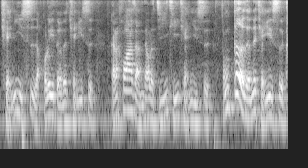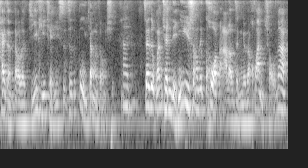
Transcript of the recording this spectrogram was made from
潜意识啊，弗洛伊德的潜意识。给它发展到了集体潜意识，从个人的潜意识开展到了集体潜意识，这是不一样的东西。那在这完全领域上就扩大了整个的范畴。那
